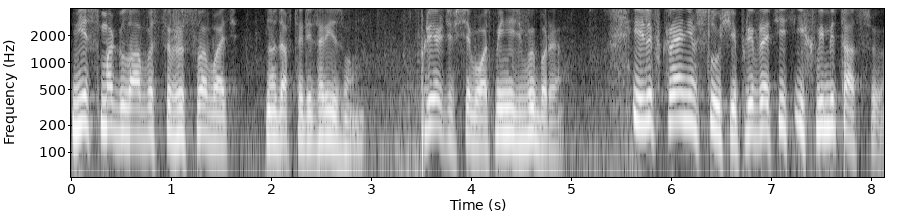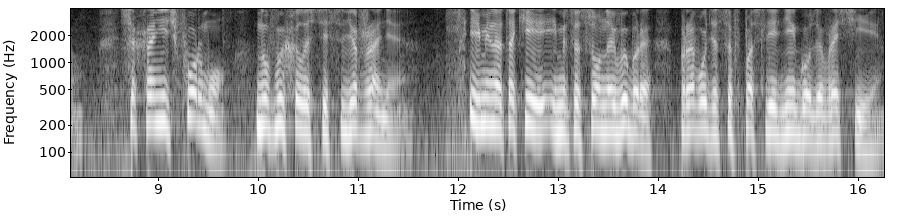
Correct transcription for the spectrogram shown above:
не смогла восторжествовать над авторитаризмом. Прежде всего, отменить выборы. Или в крайнем случае превратить их в имитацию, сохранить форму, но выхолостить содержание. Именно такие имитационные выборы проводятся в последние годы в России.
